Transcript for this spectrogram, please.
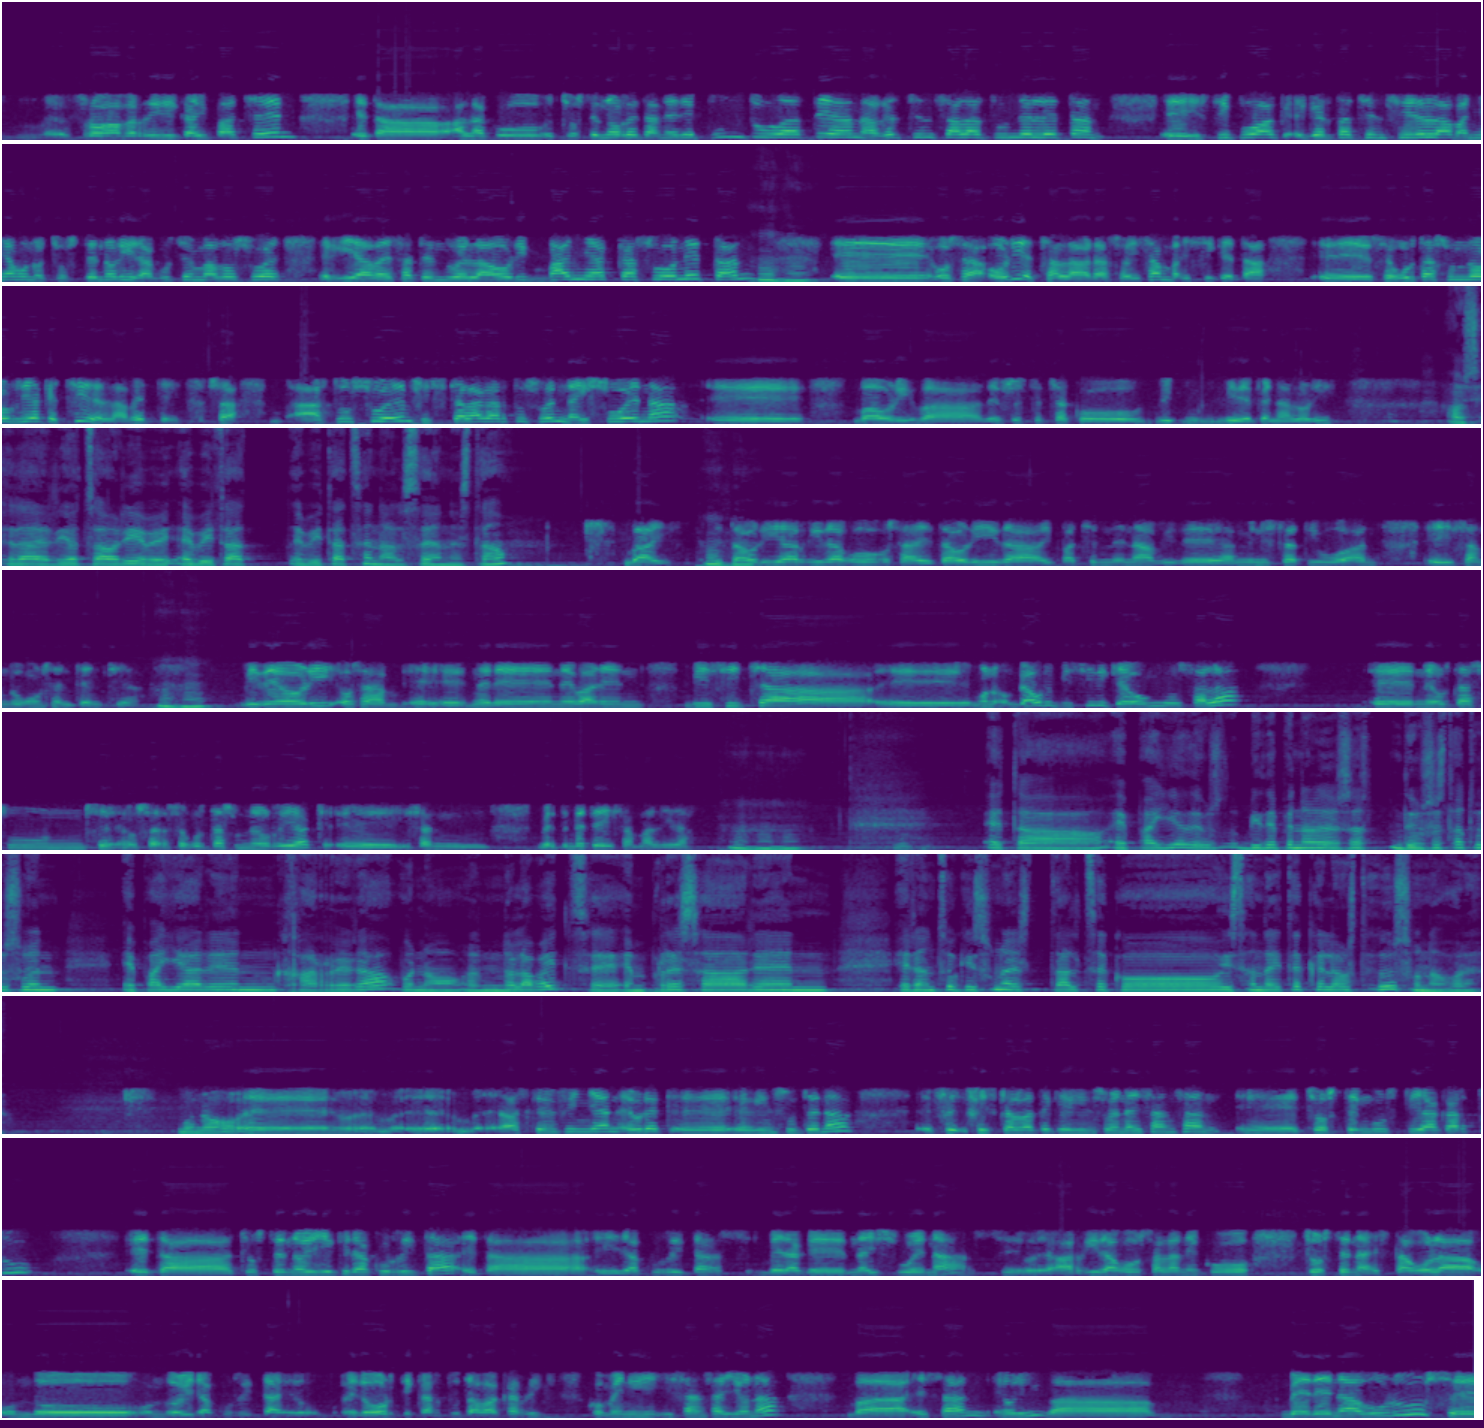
froga berririk aipatzen, eta alako txosten horretan ere puntu batean agertzen zala tuneletan e, istripuak gertatzen zirela, baina bueno, txosten hori irakurtzen badozue, egia da esaten duela hori, baina kasu honetan, Mhm. e, osea, hori etxala arazoa izan baizik eta e, segurtasun neurriak etxirela bete. Osea, hartu zuen, fiskalak hartu zuen, nahi zuena, e, ba hori, ba, deus estetxako bi- bide penal hori. Hau da, eriotza hori ebi- ebitat, ebitatzen alzen, ez da? Bai, eta hori argi dago, osea, eta hori da aipatzen dena bide administratiboan e, izan dugun sententzia. Mhm. Bide hori, osea, e, nire nebaren bizitza, e, bueno, gaur bizirik egongo zala, e, neurtasun, ze, osea, segurtasun neurriak e, izan, bete, bete izan baldira. Mhm. Eta epaile deus, bide penala deus- deusestatu zuen epailearen jarrera, bueno, nolabait enpresaren erantzukizuna estaltzeko izan daitekeela uste duzu nagore? Bueno, e, e, azken finean, eurek e, egin zutena, e, fi- fiskal batek egin zuena izan zen, e, txosten guztiak hartu, eta txosten horiek irakurrita, eta irakurrita berak nahi zuena, ze, argi dago salaneko txostena ez dagola ondo, ondo irakurrita, edo, edo hortik hartuta bakarrik komeni izan zaiona, ba, esan, hori, ba, beren aburuz e,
